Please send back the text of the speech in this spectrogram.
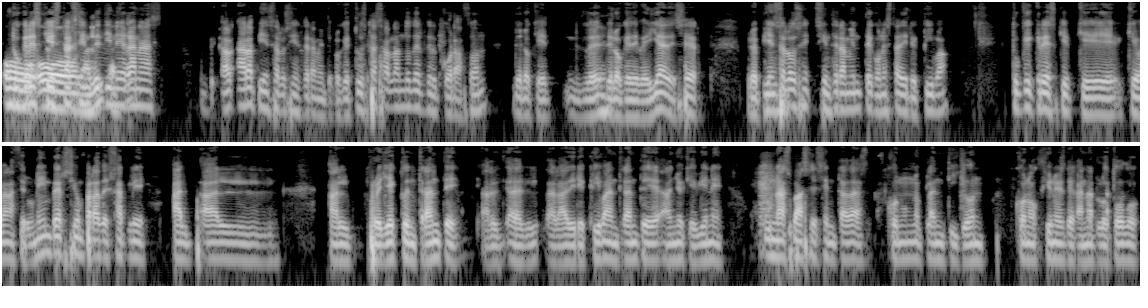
¿tú crees que esta gente tiene ganas? Ahora piénsalo sinceramente, porque tú estás hablando desde el corazón de lo que, de lo que debería de ser. Pero piénsalo sinceramente con esta directiva ¿tú qué crees que, van a hacer? ¿Una inversión para dejarle al, al, proyecto entrante, a la directiva entrante año que viene, unas bases sentadas con un plantillón con opciones de ganarlo todo,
